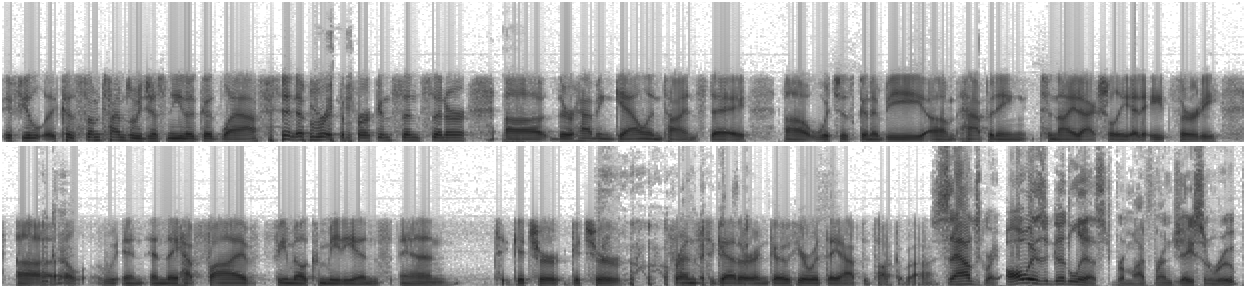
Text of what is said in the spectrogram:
if you because sometimes we just need a good laugh. and over at the Perkinson Center, uh, they're having Galentine's Day, uh, which is going to be um, happening tonight, actually at eight thirty. Uh, okay. and and they have five female comedians and to get your get your friends together and go hear what they have to talk about. Sounds great. Always a good list from my friend Jason Roop,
